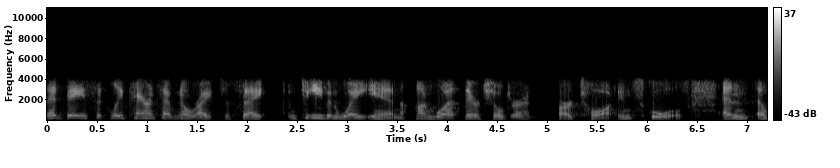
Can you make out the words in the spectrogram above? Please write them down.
that basically parents have no right to say, to even weigh in on what their children are taught in schools. And uh,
